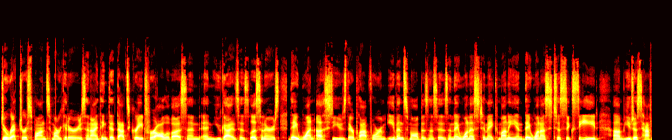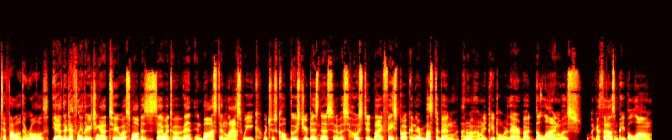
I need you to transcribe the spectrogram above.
direct response marketers. And I think that that's great for all of us and, and you guys as listeners. They want us to use their platform, even small businesses, and they want us to make money and they want us to succeed. Um, you just have to follow the rules. Yeah, and they're definitely reaching out to uh, small businesses. I went to an event in Boston last week, which was called Boost Your Business, and it was hosted by Facebook. And there must have been, I don't know how many people were there, but the line was like a thousand people long,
